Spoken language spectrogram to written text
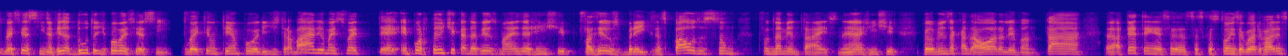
vai ser assim, na vida adulta depois vai ser assim. Tu vai ter um tempo ali de trabalho, mas vai, é, é importante cada vez mais a gente fazer os breaks. As pausas são fundamentais, né? A gente, pelo menos a cada hora, levantar. Até tem essas, essas questões agora, vários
